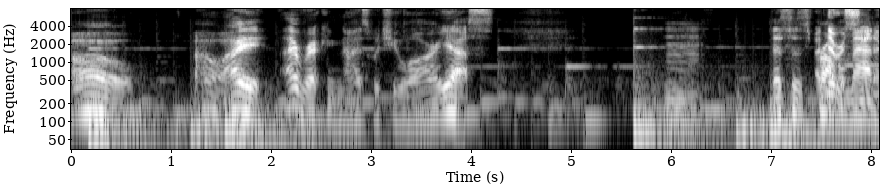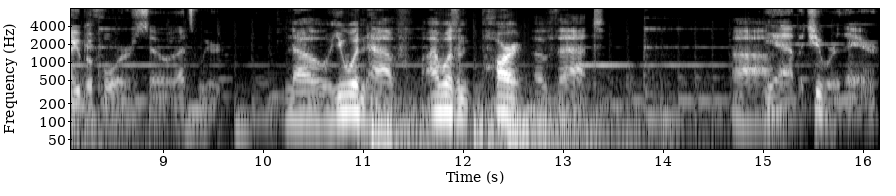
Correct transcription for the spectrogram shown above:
oh, oh, I I recognize what you are. Yes. Hmm. This is problematic. I've never seen you before, so that's weird. No, you wouldn't have. I wasn't part of that. Uh, yeah, but you were there.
